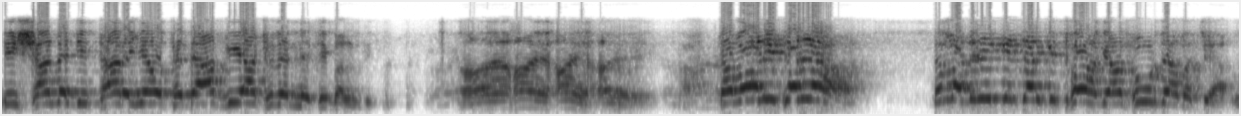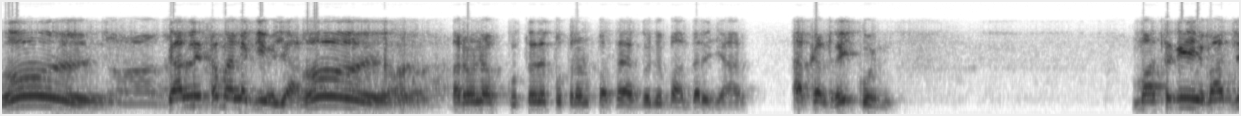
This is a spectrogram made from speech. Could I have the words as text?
ڈشاں دے جتھا رہیاں اوتھے تے اگ ہی 8 دن سی بلدی۔ ہائے ہائے ہائے ہائے۔ توا نہیں چلیا تو مدنی کچن کتوں آ گیا؟ سور دیا بچہ گل نہیں سمجھ لگی ہو یار۔ پر انہیں کتے کے پتر پتا ہے اگوں جو باندر یار اکل رہی کوئی نہیں۔ مت گئی ہے بج۔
